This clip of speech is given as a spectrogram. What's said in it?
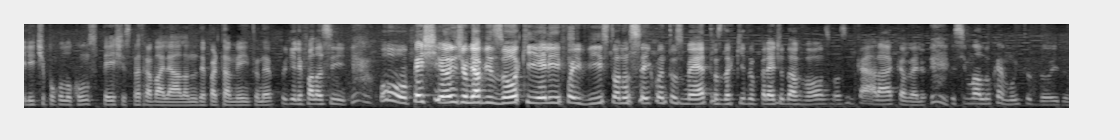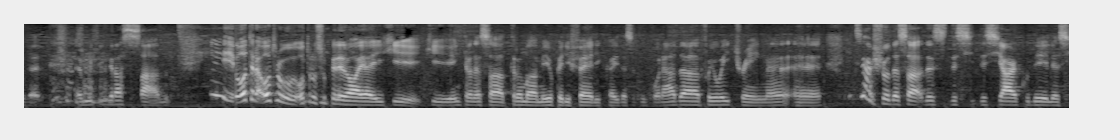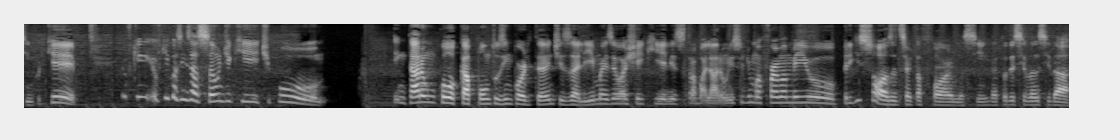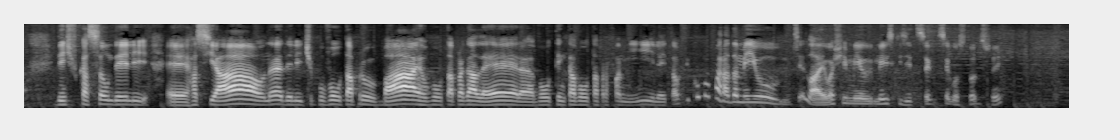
ele, tipo, colocou uns peixes pra trabalhar lá no departamento, né? Porque ele fala assim: o peixe anjo me avisou que ele foi visto a não sei quantos metros daqui do prédio da Voz. Eu assim, caraca, velho, esse maluco é muito doido, velho. É muito engraçado. E outra, outro, outro super-herói aí que, que entra nessa trama meio periférica aí dessa temporada foi o A-Train, né? É, o que que você achou dessa, desse, desse, desse arco dele, assim? Porque eu fiquei, eu fiquei com a sensação de que, tipo, tentaram colocar pontos importantes ali, mas eu achei que eles trabalharam isso de uma forma meio preguiçosa, de certa forma, assim, né? Todo esse lance da identificação dele é, racial, né? Dele, tipo, voltar pro bairro, voltar pra galera, vou tentar voltar pra família e tal. Ficou uma parada meio, sei lá, eu achei meio, meio esquisito. Você, gostou disso aí?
